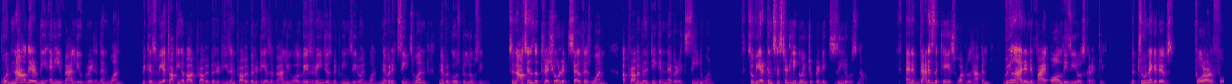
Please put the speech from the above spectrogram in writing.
Would now there be any value greater than 1? Because we are talking about probabilities, and probability as a value always ranges between 0 and 1, never exceeds 1, never goes below 0. So now since the threshold itself is 1, a probability can never exceed 1. So we are consistently going to predict zeros now. And if that is the case, what will happen? We'll identify all the zeros correctly. The true negatives, 4 out of 4.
